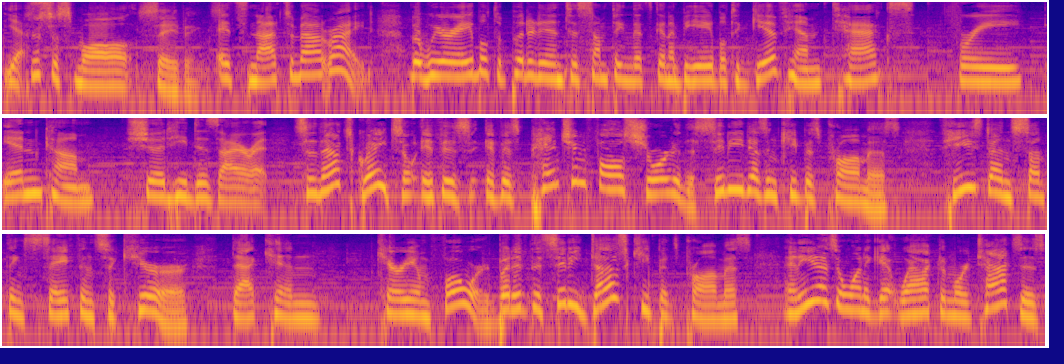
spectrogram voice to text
Yes. Just a small savings. It's not about right. But we are able to put it into something that's going to be able to give him tax free income should he desire it. So that's great. So if his if his pension falls short or the city doesn't keep his promise, he's done something safe and secure that can carry him forward. But if the city does keep its promise and he doesn't want to get whacked with more taxes,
